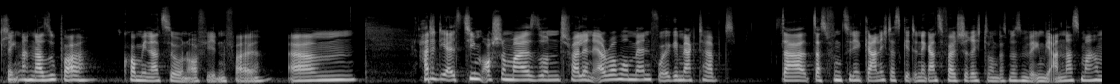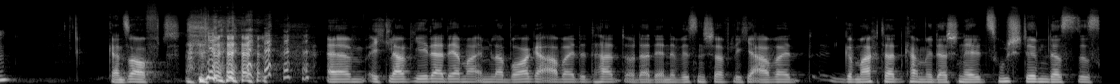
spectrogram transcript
Klingt nach einer super Kombination auf jeden Fall. Ähm, Hattet ihr als Team auch schon mal so einen Trial-and-Error-Moment, wo ihr gemerkt habt, da, das funktioniert gar nicht, das geht in eine ganz falsche Richtung, das müssen wir irgendwie anders machen? Ganz oft. ähm, ich glaube, jeder, der mal im Labor gearbeitet hat oder der eine wissenschaftliche Arbeit gemacht hat, kann mir da schnell zustimmen, dass das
